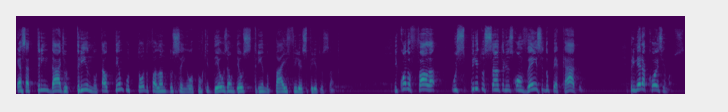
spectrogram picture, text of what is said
essa trindade, o trino, está o tempo todo falando do Senhor, porque Deus é um Deus trino, Pai, Filho e Espírito Santo. E quando fala o Espírito Santo, ele nos convence do pecado, primeira coisa, irmãos,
